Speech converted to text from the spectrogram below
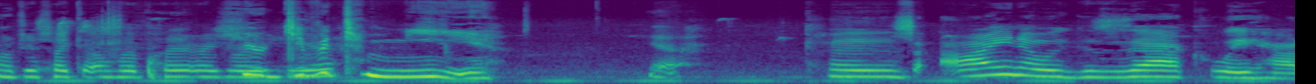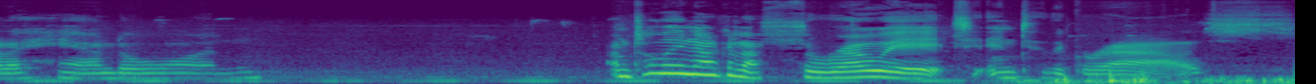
No, just like I'm gonna put it right Here, right give it to me. Yeah. Because I know exactly how to handle one. I'm totally not going to throw it into the grass.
